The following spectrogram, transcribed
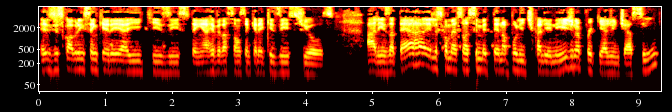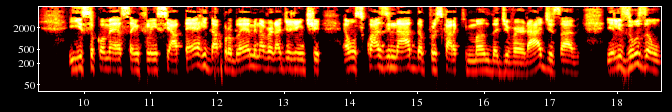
eles descobrem sem querer aí que existem, a revelação sem querer que existe os aliens da Terra, eles começam a se meter na política alienígena, porque a gente é assim, e isso começa a influenciar a Terra e dá problema, e na verdade a gente é uns quase nada pros caras que manda de verdade, sabe? E eles usam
